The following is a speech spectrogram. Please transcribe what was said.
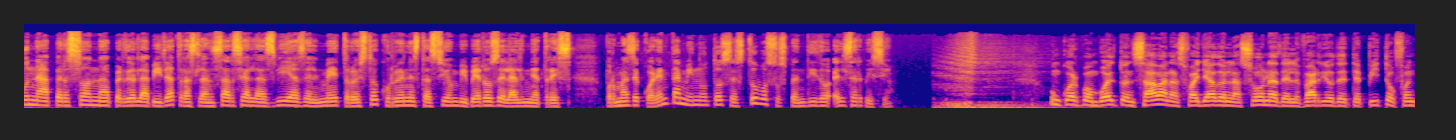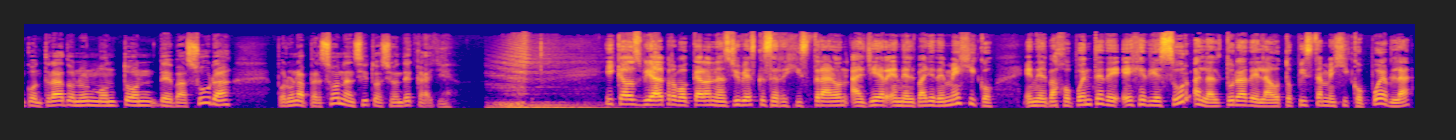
Una persona perdió la vida tras lanzarse a las vías del metro. Esto ocurrió en la estación Viveros de la línea 3. Por más de 40 minutos estuvo suspendido el servicio. Un cuerpo envuelto en sábanas fallado en la zona del barrio de Tepito fue encontrado en un montón de basura por una persona en situación de calle. Y caos vial provocaron las lluvias que se registraron ayer en el Valle de México, en el bajo puente de Eje 10 Sur a la altura de la autopista México-Puebla,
